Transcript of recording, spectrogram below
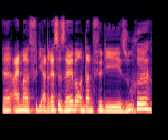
Äh, einmal für die Adresse selber und dann für die Suche.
